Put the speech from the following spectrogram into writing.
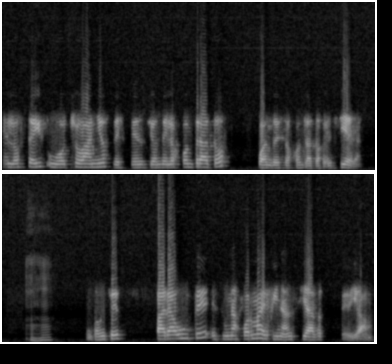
en los seis u ocho años de extensión de los contratos cuando esos contratos vencieran. Entonces, para UTE es una forma de financiarse, digamos.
